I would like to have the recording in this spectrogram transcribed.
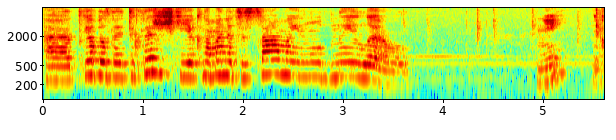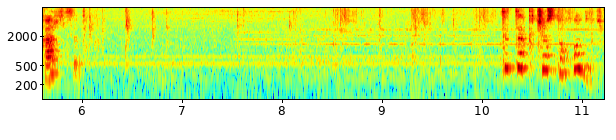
А, треба знайти книжечки, як на мене, це самий нудний левел. Ні? Не кажеться так? Ти так часто ходить.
